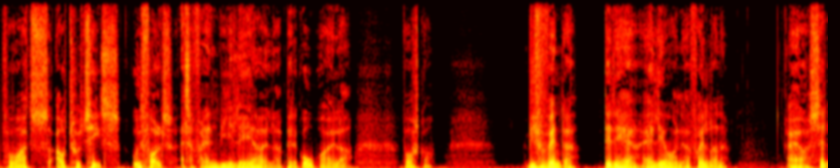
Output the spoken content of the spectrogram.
for vores autoritetsudfoldelse. Altså, hvordan vi er lærere, eller pædagoger, eller forskere. Vi forventer det det her af eleverne og forældrene, af os selv.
